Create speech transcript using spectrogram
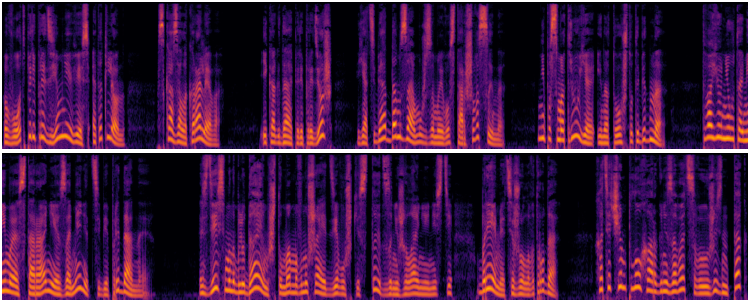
«Вот перепреди мне весь этот лен», — сказала королева. «И когда перепредешь, я тебя отдам замуж за моего старшего сына. Не посмотрю я и на то, что ты бедна. Твое неутомимое старание заменит тебе приданное». Здесь мы наблюдаем, что мама внушает девушке стыд за нежелание нести бремя тяжелого труда. Хотя чем плохо организовать свою жизнь так,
